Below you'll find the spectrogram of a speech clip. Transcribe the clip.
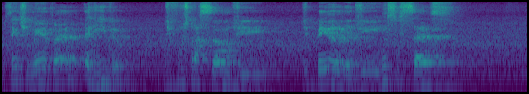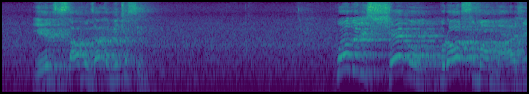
o sentimento é terrível de frustração, de, de perda, de insucesso. E eles estavam exatamente assim. Quando eles chegam próximo à margem,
